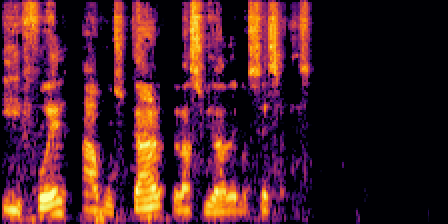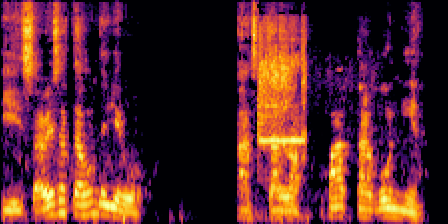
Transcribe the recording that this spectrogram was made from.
y fue a buscar la ciudad de los Césares. ¿Y sabes hasta dónde llegó? Hasta la Patagonia.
